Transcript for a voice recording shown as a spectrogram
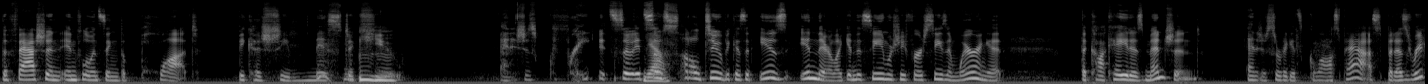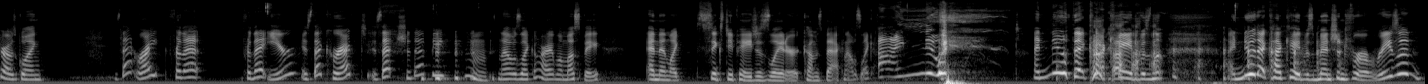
the fashion influencing the plot because she missed a cue. Mm-hmm and it's just great. It's so it's yeah. so subtle too because it is in there. Like in the scene where she first sees him wearing it, the cockade is mentioned, and it just sort of gets glossed past. But as a reader, I was going, "Is that right for that for that year. Is that correct? Is that should that be? hmm. And I was like, all right, well, must be. And then like 60 pages later, it comes back, and I was like, I knew it. I knew that cockade was. No- I knew that cockade was mentioned for a reason.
